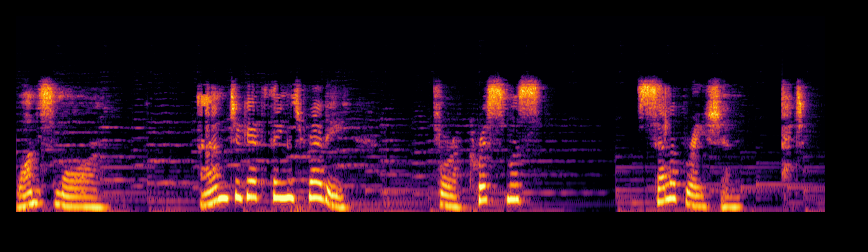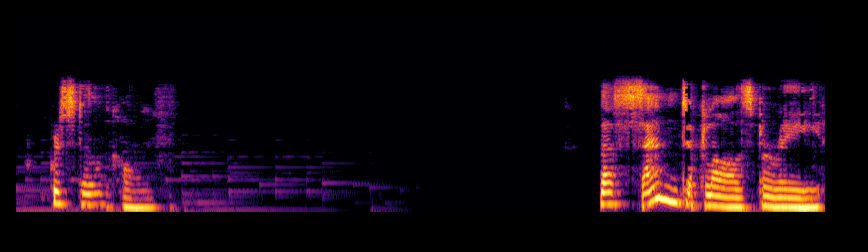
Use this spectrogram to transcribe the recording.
once more and to get things ready for a Christmas celebration at Crystal Cove. The Santa Claus Parade.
